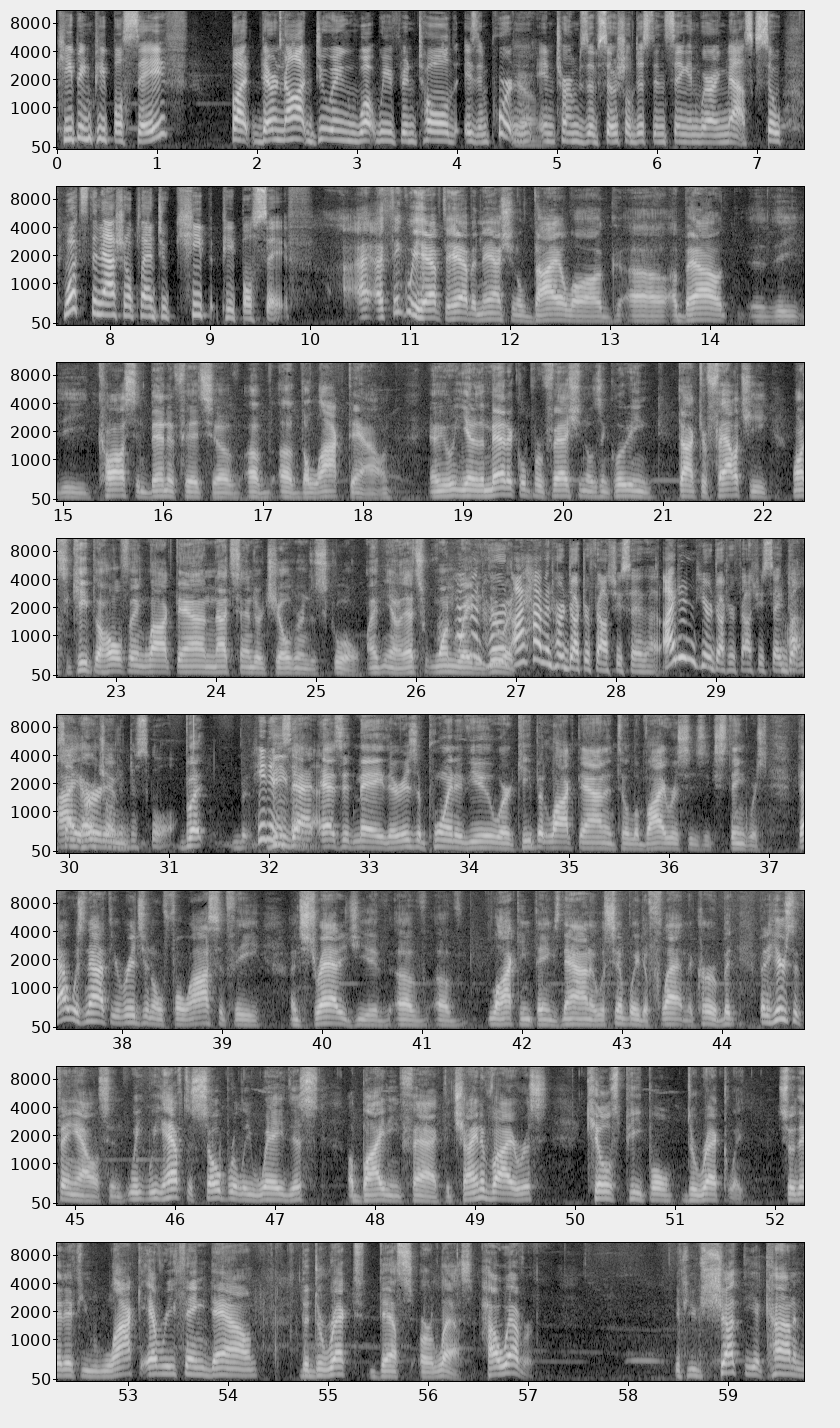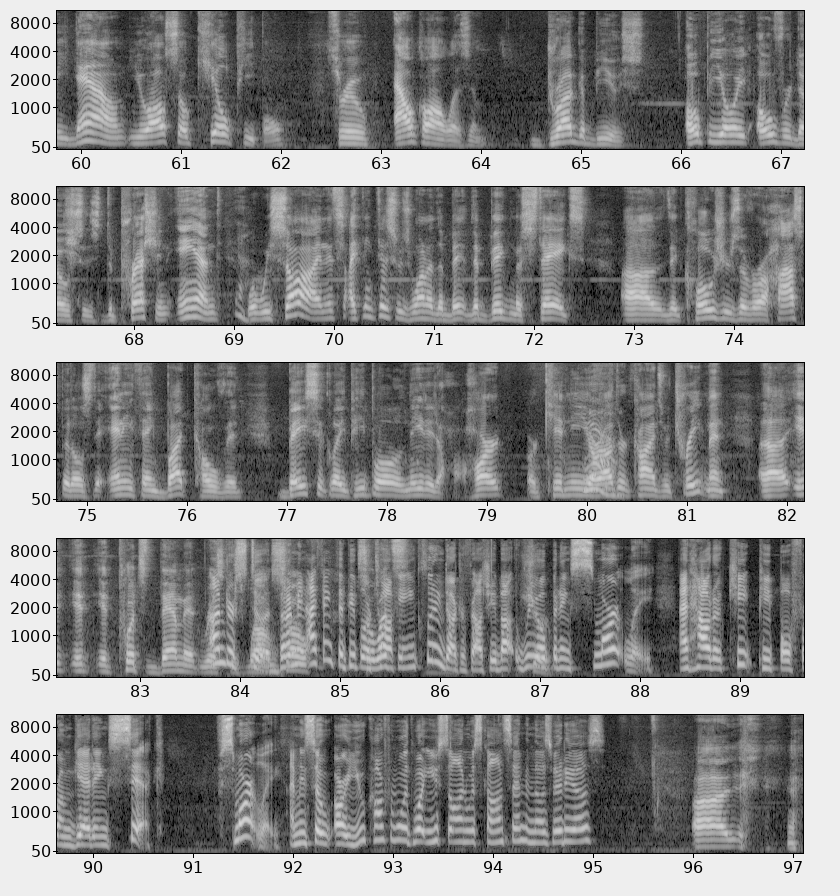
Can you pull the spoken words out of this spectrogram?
keeping people safe, but they're not doing what we've been told is important yeah. in terms of social distancing and wearing masks. So, what's the national plan to keep people safe? I, think we have to have a national dialogue uh, about the, the costs and benefits of, of, of the lockdown. And, you know, the medical professionals, including Dr. Fauci, wants to keep the whole thing locked down, not send our children to school. I, you know, that's one way to heard, do it. I haven't heard Dr. Fauci say that. I didn't hear Dr. Fauci say, "Don't send our children him, to school." But, but be that, that, as it may, there is a point of view where keep it locked down until the virus is extinguished. That was not the original philosophy and strategy of, of, of locking things down. It was simply to flatten the curve. But, but here's the thing, Allison. We, we have to soberly weigh this abiding fact. The China virus kills people directly, so that if you lock everything down, the direct deaths are less. However, if you shut the economy down, you also kill people through alcoholism, drug abuse, opioid overdoses, depression, and yeah. what we saw, and I think this was one of the big, the big mistakes, uh, the closures of our hospitals to anything but COVID. Basically, people needed a heart or kidney yeah. or other kinds of treatment. Uh, it, it, it puts them at risk Understood. Well. But so, I mean, I think that people so are talking, including Dr. Fauci, about reopening smartly and how to keep people from getting sick smartly. I mean, so are you comfortable with what you saw in Wisconsin in those videos? Uh,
